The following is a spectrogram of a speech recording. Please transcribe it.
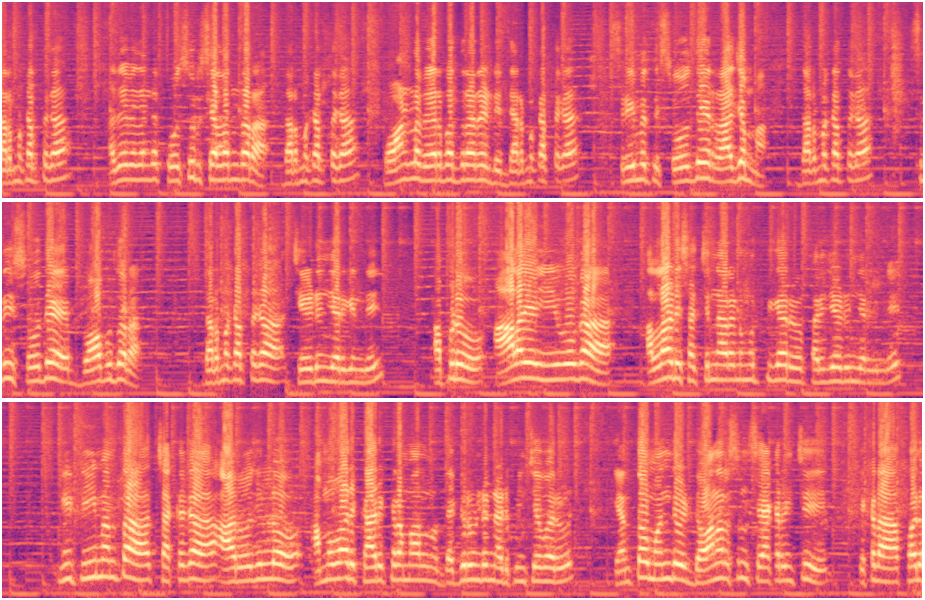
ధర్మకర్తగా అదేవిధంగా కోసూరు చెల్లందర ధర్మకర్తగా కోండ్ల వీరభద్రారెడ్డి ధర్మకర్తగా శ్రీమతి సోదే రాజమ్మ ధర్మకర్తగా శ్రీ సోదే బాబుదొర ధర్మకర్తగా చేయడం జరిగింది. అప్పుడు ఆలయ ఈవోగా అల్లాడి సత్యనారాయణమూర్తి గారు పనిచేయడం జరిగింది. ఈ టీం అంతా చక్కగా ఆ రోజుల్లో అమ్మవారి కార్యక్రమాలను దగ్గరుండి నడిపించేవారు. ఎంతోమంది డోనర్స్ను సేకరించి ఇక్కడ పలు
